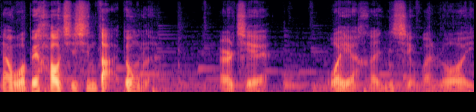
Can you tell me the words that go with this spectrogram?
但我被好奇心打动了，而且我也很喜欢洛伊。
